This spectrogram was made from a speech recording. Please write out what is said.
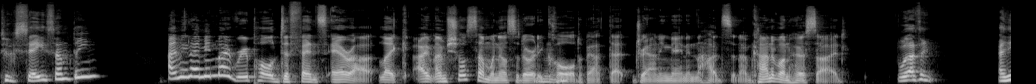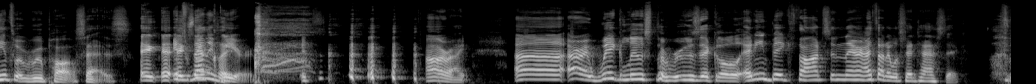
to say something? I mean, I'm in my RuPaul defense era. Like, I'm, I'm sure someone else had already Mhm. called about that drowning man in the Hudson. I'm kind of on her side. Well, I think, I think that's what RuPaul says. E- It's exactly. really weird. It's all right. Uh, all right, wig loose the rusical. Any big thoughts in there? I thought it was fantastic.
